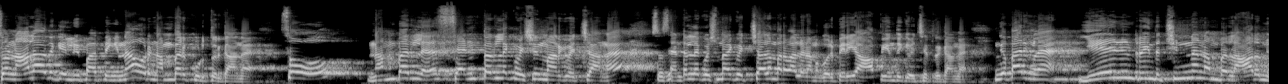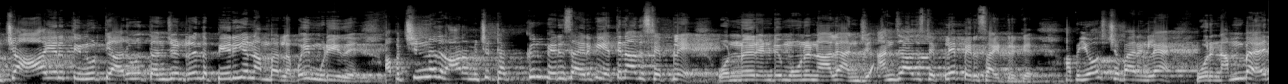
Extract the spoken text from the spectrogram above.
ஸோ நாலாவது கேள்வி பார்த்தீங்கன்னா ஒரு நம்பர் கொடுத்துருக்காங்க. ஸோ நம்பர்ல சென்டர்ல கொஸ்டின் மார்க் வச்சாங்க. ஸோ சென்டர்ல கொஸ்டின் மார்க் வச்சாலும் பரவாயில்ல நமக்கு ஒரு பெரிய ஆப்பியம் தூக்கி வச்சிட்டு இருக்காங்க இங்க பாருங்களேன் ஏழுன்ற இந்த சின்ன நம்பர்ல ஆரம்பிச்சு ஆயிரத்தி நூத்தி அறுபத்தஞ்சுன்ற இந்த பெரிய நம்பர்ல போய் முடியுது. அப்ப சின்னதுல ஆரம்பிச்சு டக்குன்னு பெருசாயிருக்கு. எத்தனாவது ஸ்டெப்லே ஒன்னு ரெண்டு மூணு நாலு அஞ்சு. அஞ்சாவது ஸ்டெப்லே பெருசாயிட்டு இருக்கு அப்ப யோசிச்சு பாருங்களேன் ஒரு நம்பர்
